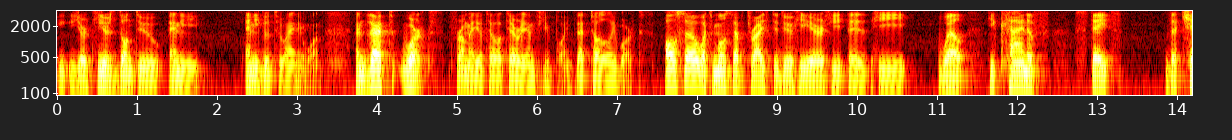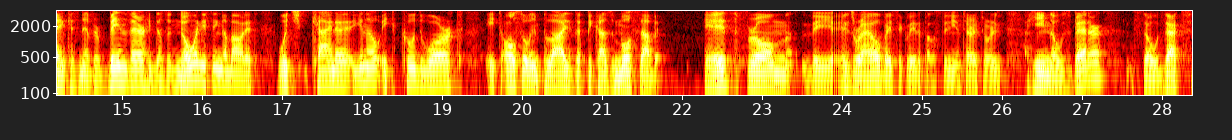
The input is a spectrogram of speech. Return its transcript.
your tears don't do any any good to anyone, and that works from a utilitarian viewpoint. That totally works. Also, what Mossab tries to do here, he is he well, he kind of states that Cenk has never been there, he doesn't know anything about it, which kind of, you know, it could work. It also implies that because Mossab is from the Israel, basically the Palestinian territories, he knows better. So that,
